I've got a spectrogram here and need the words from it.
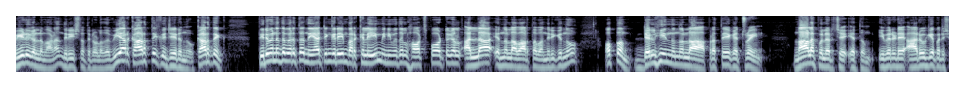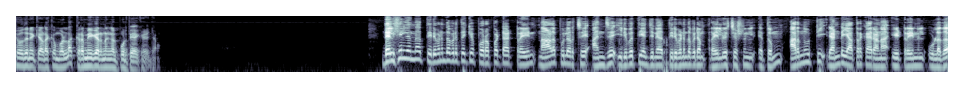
വീടുകളിലുമാണ് നിരീക്ഷണത്തിലുള്ളത്. വി ആർ കാർത്തിക് ചേരുന്നു. കാർത്തിക് തിരുവനന്തപുരത്ത് നെയ്യാറ്റിൻകരയും വർക്കലയും ഇനി മുതൽ ഹോട്ട്സ്പോട്ടുകൾ അല്ല എന്നുള്ള വാർത്ത വന്നിരിക്കുന്നു. ഒപ്പം ഡൽഹിയിൽ നിന്നുള്ള പ്രത്യേക ട്രെയിൻ നാളെ പുലർച്ചെ എത്തും. ഇവരുടെ ആരോഗ്യ പരിശോധനയ്ക്കടക്കമുള്ള ക്രമീകരണങ്ങൾ പൂർത്തിയായി കഴിഞ്ഞു. ഡൽഹിയിൽ നിന്ന് തിരുവനന്തപുരത്തേക്ക് പുറപ്പെട്ട ട്രെയിൻ നാളെ പുലർച്ചെ അഞ്ച് ഇരുപത്തിയഞ്ചിന് തിരുവനന്തപുരം റെയിൽവേ സ്റ്റേഷനിൽ എത്തും. അറുന്നൂറ്റി രണ്ട് യാത്രക്കാരാണ് ഈ ട്രെയിനിൽ ഉള്ളത്.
